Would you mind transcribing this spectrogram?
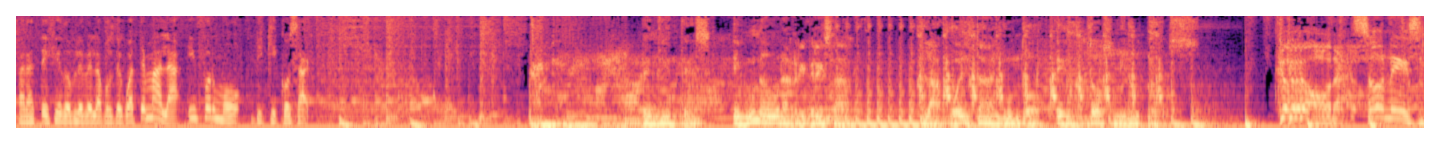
Para TGW La Voz de Guatemala, informó Vicky Cossack. Pendientes, en una hora regresa La Vuelta al Mundo en dos minutos. Corazones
